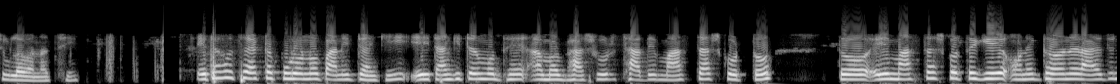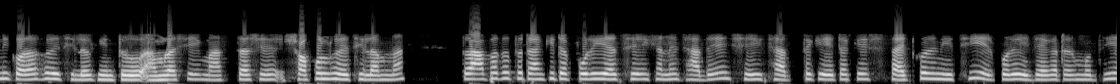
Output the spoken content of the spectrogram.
চুলা বানাচ্ছি। এটা হচ্ছে একটা পুরনো পানির ট্যাঙ্কি। এই ট্যাঙ্কিটার মধ্যে আমার ভাসুর ছাদে মাছ চাষ করতো। তো এই মাছ চাষ করতে গিয়ে অনেক ধরনের আয়োজনই করা হয়েছিল, কিন্তু আমরা সেই মাছ চাষে সফল হয়েছিলাম না। তো আপাতত ট্যাঙ্কিটা পড়েই আছে এখানে ছাদে। সেই ছাদ থেকে এটাকে সাইড করে নিয়েছি। এরপরে এই জায়গাটার মধ্যেই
